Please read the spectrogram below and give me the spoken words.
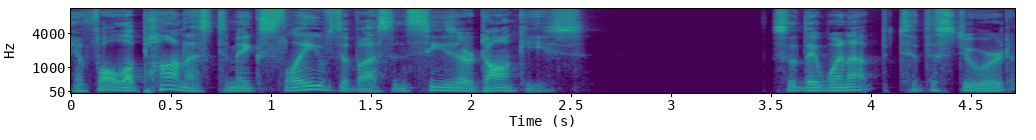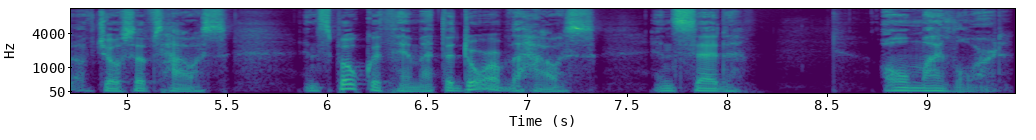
and fall upon us to make slaves of us and seize our donkeys. So they went up to the steward of Joseph's house and spoke with him at the door of the house and said, O oh, my lord,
